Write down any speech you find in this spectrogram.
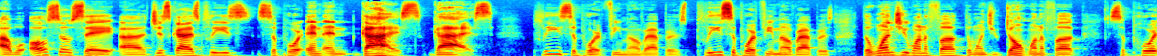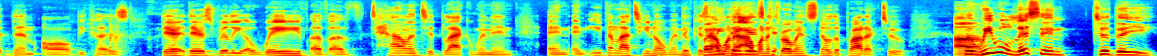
I will also say, uh, just guys, please support and and guys, guys, please support female rappers. Please support female rappers. The ones you want to fuck, the ones you don't want to fuck. Support them all because there there's really a wave of of talented black women and and even Latino women because I want to I want to throw in Snow the product too. But Um, we will listen to the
